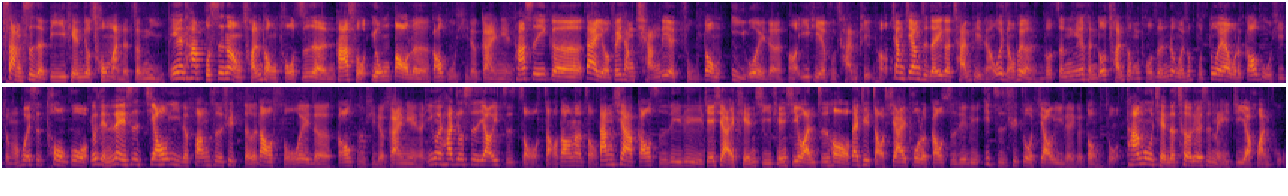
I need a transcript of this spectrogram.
上市的第一天就充满了争议，因为它不是那种传统投资人他所拥抱的高股息的概念，它是一个带有非常强烈主动意味的哦 ETF 产品哈，像这样子的一个产品呢，为什么会有很多争议？因为很多传统投资人认为说不对啊，我的高股息怎么会是透过有点类似交易的方式去得到所谓的高股息的概念呢？因为它就是要一直走，找到那种当下高值利率，接下来填息，填息完之后再。去找下一波的高值利率，一直去做交易的一个动作。它目前的策略是每一季要换股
